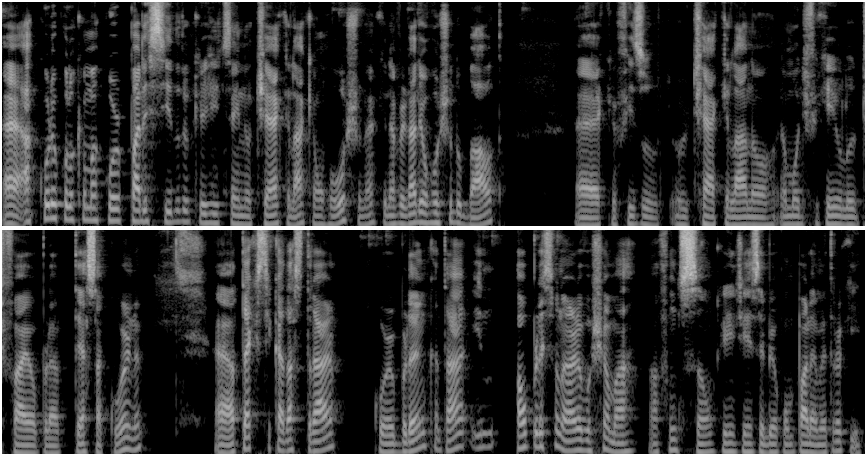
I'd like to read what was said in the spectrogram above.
é, a cor eu coloquei uma cor parecida do que a gente tem no check lá, que é um roxo, né? Que na verdade é o roxo do Balta. É, que eu fiz o, o, check lá no. Eu modifiquei o loot file para ter essa cor, né? É, o text cadastrar, cor branca, tá? E ao pressionar eu vou chamar a função que a gente recebeu como parâmetro aqui.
